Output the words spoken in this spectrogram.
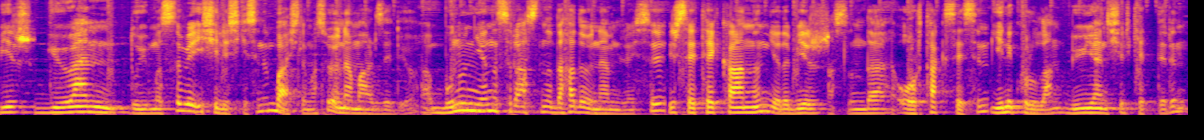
Bir güven duyması ve iş ilişkisinin başlaması önem arz ediyor. Bunun yanı sıra aslında daha da önemlisi bir STK'nın ya da bir aslında ortak sesin yeni kurulan, büyüyen şirketlerin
